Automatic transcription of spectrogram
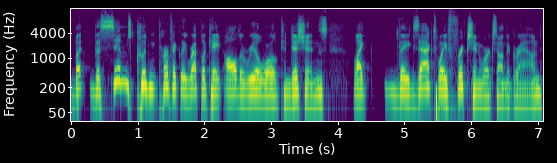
but the sims couldn't perfectly replicate all the real world conditions, like the exact way friction works on the ground.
